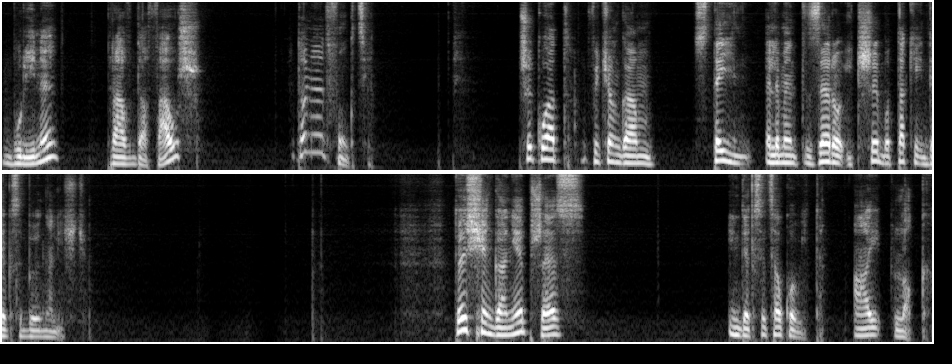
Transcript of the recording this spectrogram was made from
buliny, prawda, fałsz. To nawet funkcje. Przykład wyciągam z tej element 0 i 3, bo takie indeksy były na liście. To jest sięganie przez indeksy całkowite. I lock.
